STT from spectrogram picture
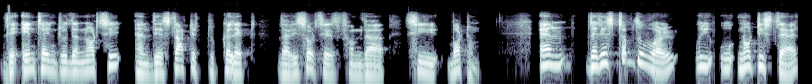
they enter into the North Sea and they started to collect the resources from the sea bottom. And the rest of the world, we noticed that,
